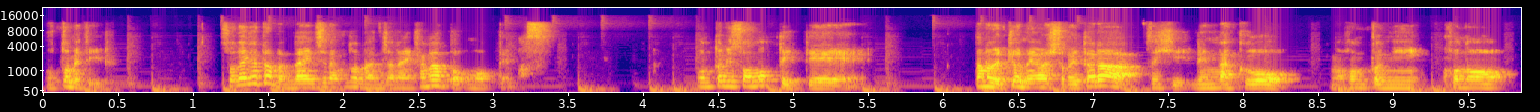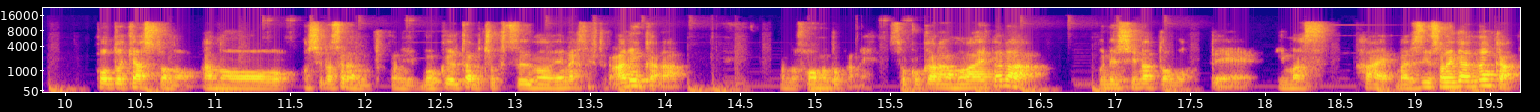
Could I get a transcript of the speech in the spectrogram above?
求めている。それが多分大事なことなんじゃないかなと思っています。本当にそう思っていて、なので興味ある人がいたら、ぜひ連絡を、本当にこのポッドキャストのあのお知らせ欄のところに僕多分直通の連絡先とかあるから、あのフォームとかね、そこからもらえたら嬉しいなと思っています。はい。まあ、別にそれがなんか、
